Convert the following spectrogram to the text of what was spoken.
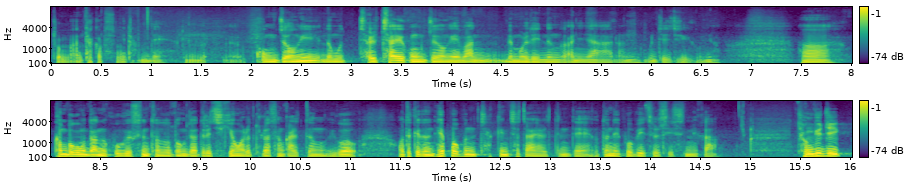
좀 안타깝습니다. 네. 공정이 너무 절차의 공정에만 매몰려 있는 거 아니냐라는 문제지군요. 아, 건보공단 고객센터 노동자들의 직영화를 둘러싼 갈등 이거 어떻게든 해법은 찾긴 찾아야 할 텐데 어떤 해법이 있을 수 있습니까? 정규직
